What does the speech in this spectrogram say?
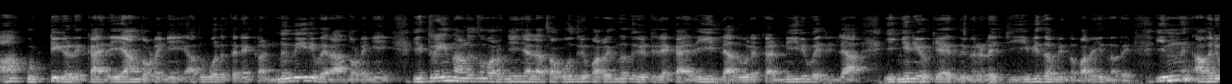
ആ കുട്ടികൾ കരയാൻ തുടങ്ങി അതുപോലെ തന്നെ കണ്ണുനീര് വരാൻ തുടങ്ങി. ഇത്രയും നാളെന്ന് പറഞ്ഞു കഴിഞ്ഞാൽ ആ സഹോദരി പറയുന്നത് കേട്ടില്ലേ? കരയില്ല അതുപോലെ കണ്ണീര് വരില്ല. ഇങ്ങനെയൊക്കെ ആയിരുന്നു ഇവരുടെ ജീവിതം എന്ന് പറയുന്നത്. ഇന്ന് അവർ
